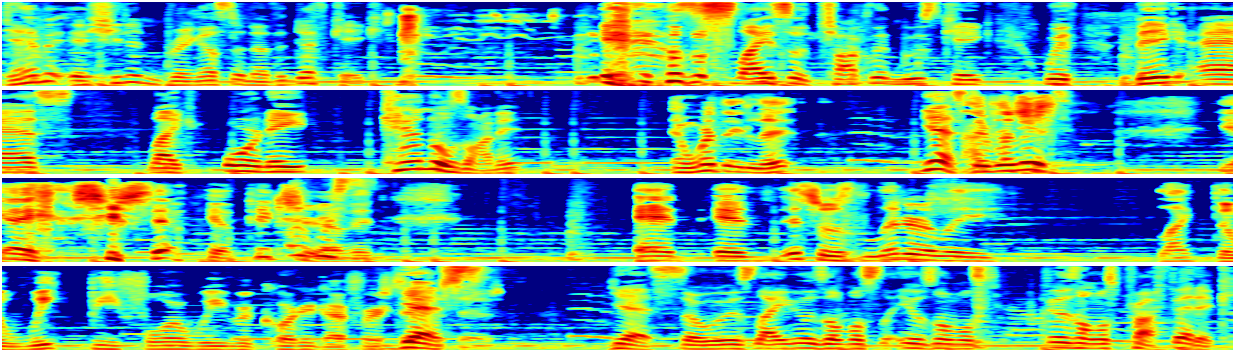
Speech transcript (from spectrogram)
damn it, if she didn't bring us another death cake." it was a slice of chocolate mousse cake with big ass, like ornate candles on it. And were they lit? Yes, they I were lit. Yeah, she sent me a picture was- of it, and and this was literally like the week before we recorded our first Yes. episode. Yes, so it was like it was almost it was almost it was almost prophetic.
